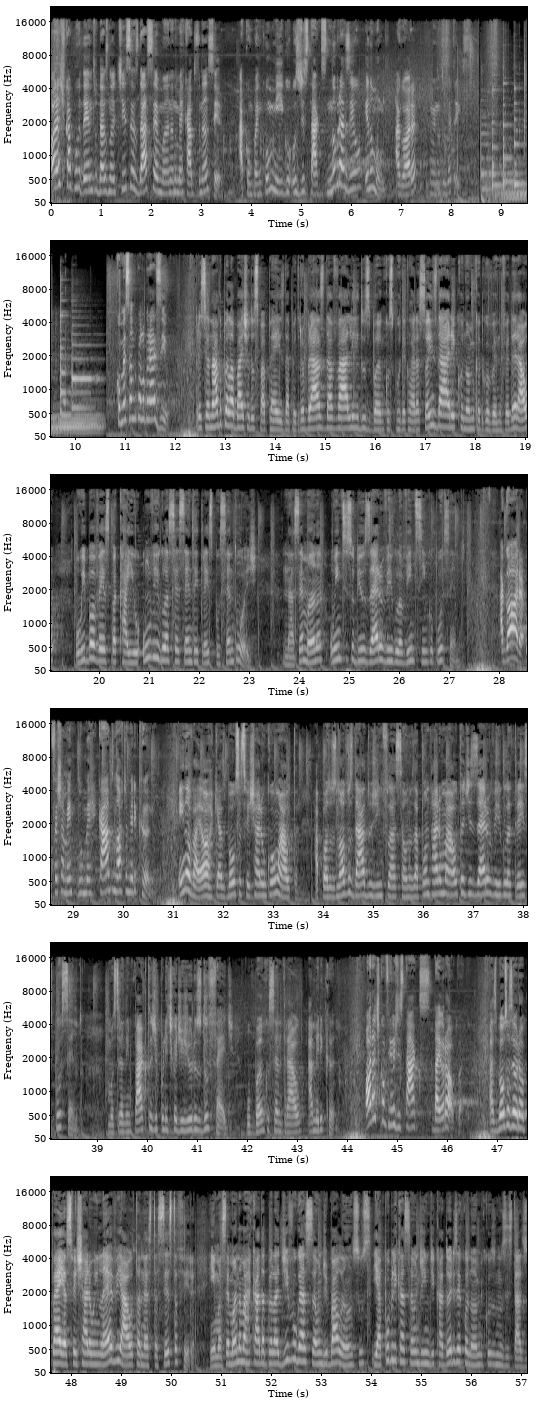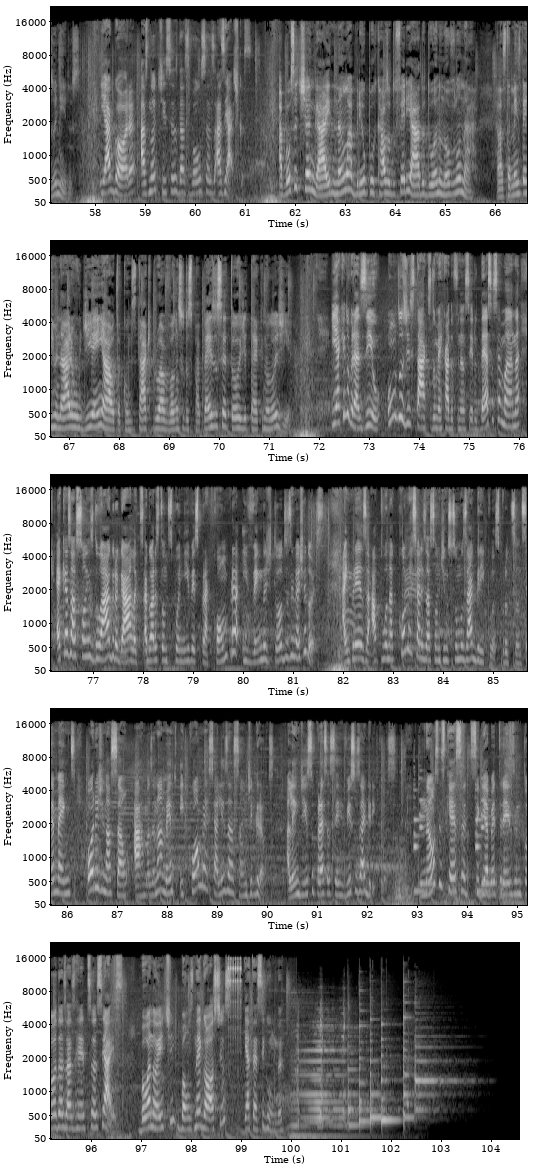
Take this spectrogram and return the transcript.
Hora de ficar por dentro das notícias da semana no mercado financeiro. Acompanhe comigo os destaques no Brasil e no mundo. Agora, no Minuto B3. Começando pelo Brasil. Pressionado pela baixa dos papéis da Petrobras, da Vale e dos bancos por declarações da área econômica do governo federal, o Ibovespa caiu 1,63% hoje. Na semana, o índice subiu 0,25%. Agora, o fechamento do mercado norte-americano. Em Nova York, as bolsas fecharam com alta, após os novos dados de inflação nos apontar uma alta de 0,3%, mostrando impactos de política de juros do Fed, o Banco Central Americano. Hora de conferir os destaques da Europa. As bolsas europeias fecharam em leve alta nesta sexta-feira, em uma semana marcada pela divulgação de balanços e a publicação de indicadores econômicos nos Estados Unidos. E agora, as notícias das bolsas asiáticas. A bolsa de Xangai não abriu por causa do feriado do Ano Novo Lunar. Elas também terminaram o dia em alta, com destaque para o avanço dos papéis do setor de tecnologia. E aqui no Brasil, um dos destaques do mercado financeiro dessa semana é que as ações do AgroGalaxy agora estão disponíveis para compra e venda de todos os investidores. A empresa atua na comercialização de insumos agrícolas, produção de sementes, originação, armazenamento e comercialização de grãos. Além disso, presta serviços agrícolas. Não se esqueça de seguir a B3 em todas as redes sociais. Boa noite, bons negócios e até segunda.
